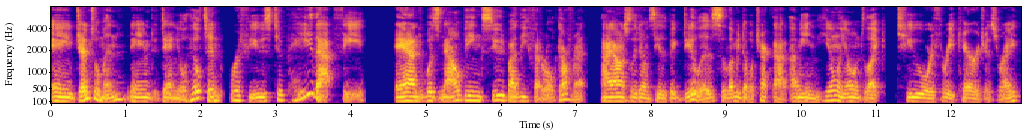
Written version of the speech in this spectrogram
A gentleman named Daniel Hylton refused to pay that fee and was now being sued by the federal government. I honestly don't see the big deal is, so let me double check that. I mean, he only owned like two or three carriages, right?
